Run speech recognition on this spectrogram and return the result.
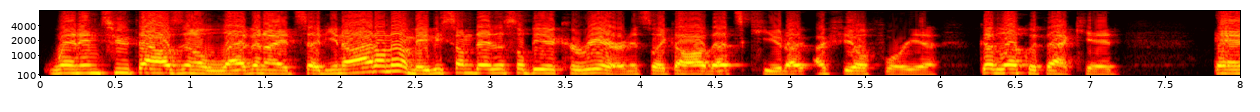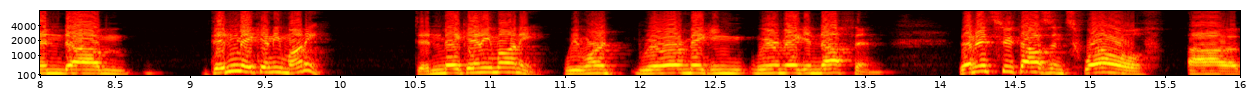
when in 2011 I had said, you know, I don't know, maybe someday this will be a career. And it's like, oh, that's cute. I, I feel for you. Good luck with that kid. And um, didn't make any money didn't make any money. We weren't we were making we were making nothing. Then in 2012, uh,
